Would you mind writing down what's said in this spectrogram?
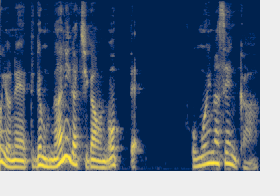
うよねって、でも何が違うのって思いませんか？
